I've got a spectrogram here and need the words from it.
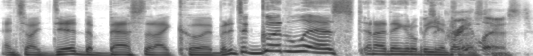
and so I did the best that I could. But it's a good list, and I think it'll it's be a interesting. Great list.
